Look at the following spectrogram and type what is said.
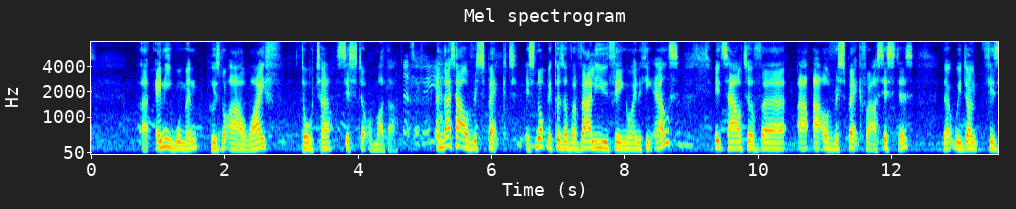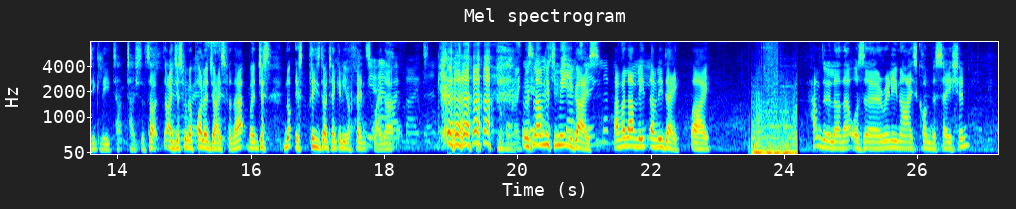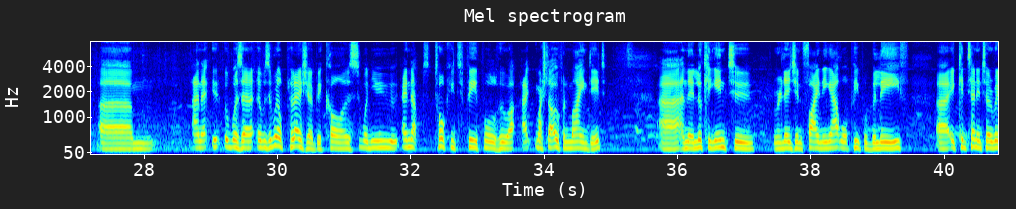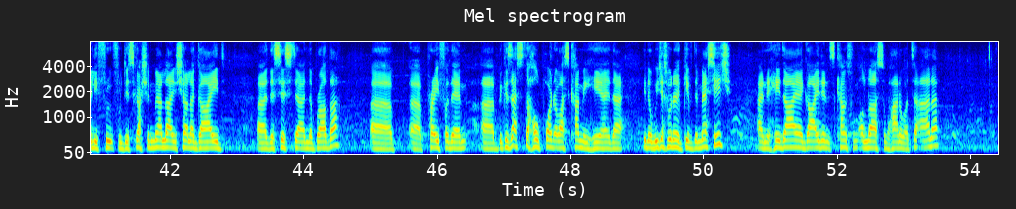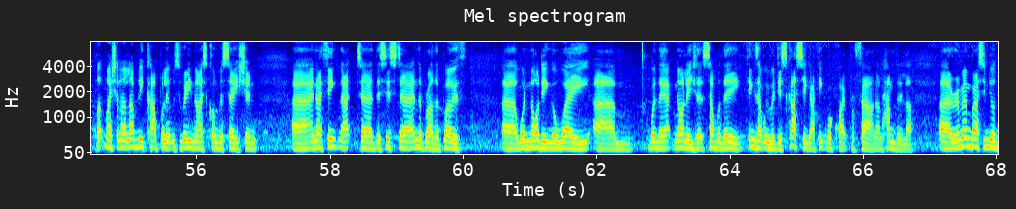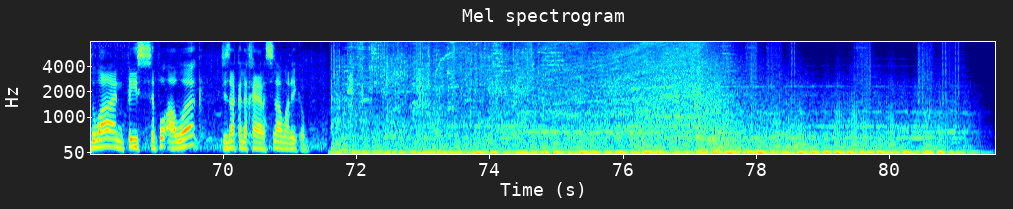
uh, any woman who's not our wife, daughter, sister, or mother. That's okay. Yeah. And that's out of respect. It's not because of a value thing or anything else. It's out of uh, out out of respect for our sisters that we don't physically t- touch them. So I just want to apologise for that, but just not. Please don't take any offence by that. High five then. It was lovely to meet you guys. Have a lovely, lovely day. Bye. Alhamdulillah, that was a really nice conversation. Um, and it, it was a it was a real pleasure because when you end up talking to people who are uh, much like open-minded uh, and they're looking into religion, finding out what people believe, uh, it can turn into a really fruitful discussion. May Allah, inshallah, guide uh, the sister and the brother. Uh, uh, pray for them uh, because that's the whole point of us coming here. That you know we just want to give the message, and the hidayah guidance comes from Allah Subhanahu wa Taala. But mashallah, lovely couple. It was a really nice conversation. Uh, and I think that the sister and the brother both were nodding away um, when they acknowledged that some of the things that we were discussing, I think, were quite profound. Alhamdulillah. Remember us in your dua and please support our work. Jazakallah khair. Assalamu alaikum.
